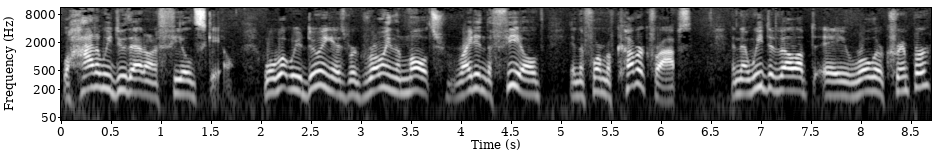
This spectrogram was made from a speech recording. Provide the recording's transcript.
Well, how do we do that on a field scale? Well, what we're doing is we're growing the mulch right in the field in the form of cover crops, and then we developed a roller crimper.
